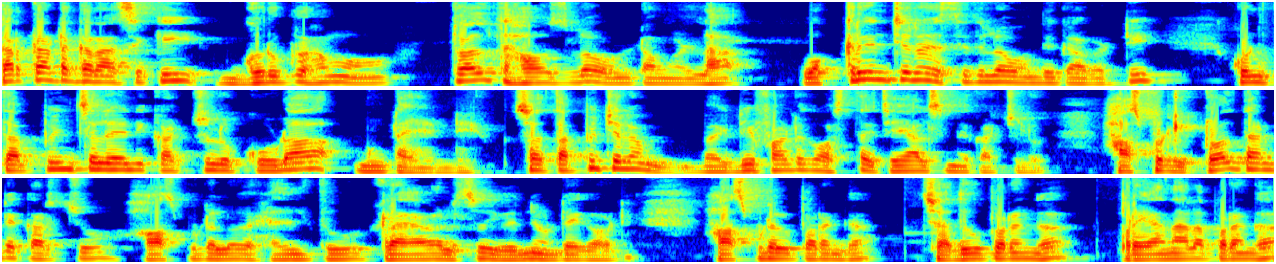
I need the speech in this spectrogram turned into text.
కర్కాటక రాశికి గురుగ్రహము ట్వెల్త్ హౌస్లో ఉండటం వల్ల వక్రించిన స్థితిలో ఉంది కాబట్టి కొన్ని తప్పించలేని ఖర్చులు కూడా ఉంటాయండి. సో తప్పించడం బై డిఫాల్ట్గా వస్తాయి చేయాల్సిన ఖర్చులు. హాస్పిటల్ ట్వెల్త్ అంటే ఖర్చు హాస్పిటల్ హెల్త్ ట్రావెల్స్ ఇవన్నీ ఉంటాయి కాబట్టి హాస్పిటల్ పరంగా చదువు పరంగా ప్రయాణాల పరంగా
